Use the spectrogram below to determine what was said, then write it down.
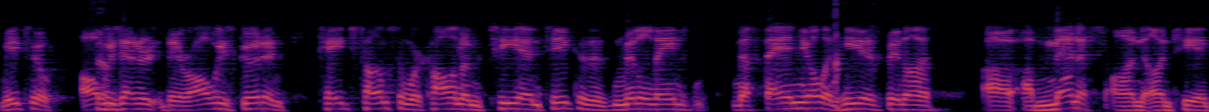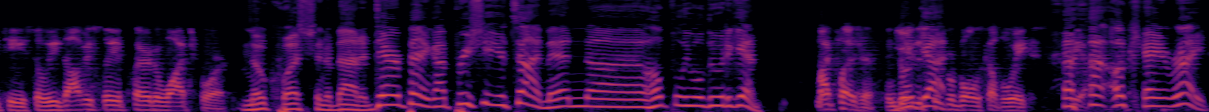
Me too. Always so, enter, they're always good. And Tage Thompson, we're calling him TNT because his middle name's Nathaniel, and he has been on uh, a menace on, on TNT. So he's obviously a player to watch for. No question about it. Darren Pang, I appreciate your time, man. Uh, hopefully, we'll do it again. My pleasure. Enjoy you the Super Bowl in a couple weeks. okay, right.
